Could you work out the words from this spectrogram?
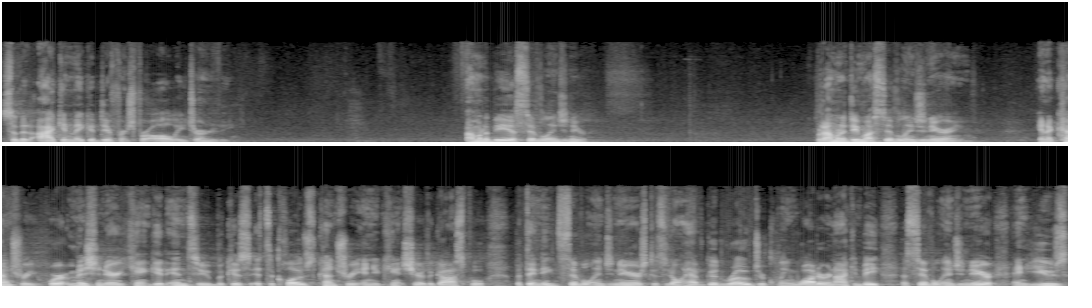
so that I can make a difference for all eternity. I'm going to be a civil engineer. But I'm going to do my civil engineering in a country where a missionary can't get into because it's a closed country and you can't share the gospel, but they need civil engineers because they don't have good roads or clean water. And I can be a civil engineer and use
